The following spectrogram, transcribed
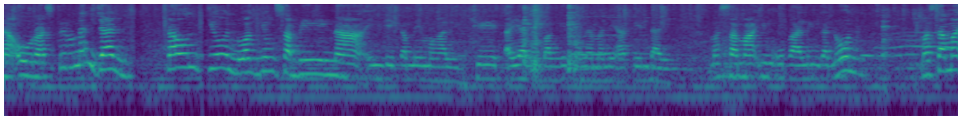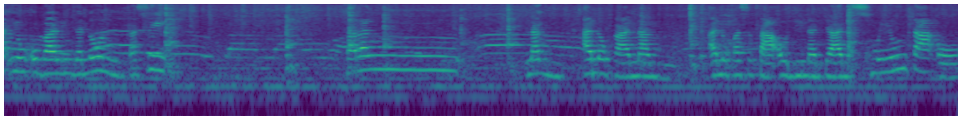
na oras. Pero nandyan count yun. Wag yung sabihin na hindi kami mga legit. Ayan nabanggit na naman ni Ate Day masama yung ugaling ganun masama yung ugaling ganun kasi parang nag ano ka nag ano ka sa tao din na judge mo yung tao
